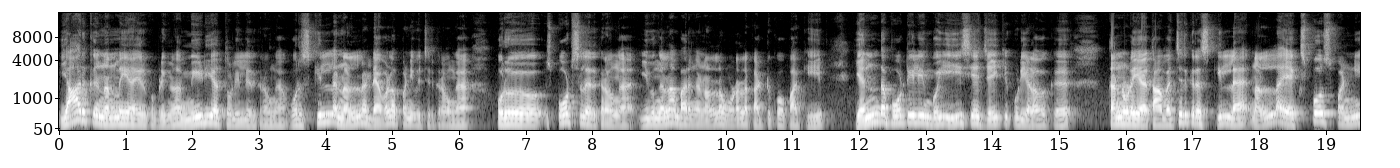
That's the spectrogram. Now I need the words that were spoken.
யாருக்கு நன்மையாக இருக்கும் அப்படிங்கன்னா மீடியா தொழிலில் இருக்கிறவங்க ஒரு ஸ்கில்லை நல்லா டெவலப் பண்ணி வச்சுருக்கிறவங்க ஒரு ஸ்போர்ட்ஸில் இருக்கிறவங்க இவங்கெல்லாம் பாருங்கள் நல்ல உடலை கட்டுக்கோப்பாக்கி எந்த போட்டியிலையும் போய் ஈஸியாக ஜெயிக்கக்கூடிய அளவுக்கு தன்னுடைய தான் வச்சிருக்கிற ஸ்கில்லை நல்லா எக்ஸ்போஸ் பண்ணி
